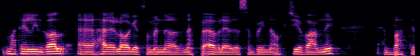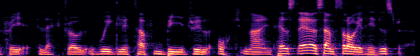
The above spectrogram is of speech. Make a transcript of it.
Martin Lindvall, eh, här är laget som en nödnäppe överlevde Sabrina och Giovanni. Butterfree, Electrode, Wigglytuff, Beedrill och Ninetales. Det är det sämsta laget hittills tror jag.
